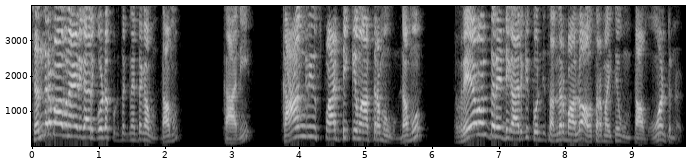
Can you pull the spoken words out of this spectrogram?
చంద్రబాబు నాయుడు గారికి కూడా కృతజ్ఞతగా ఉంటాము. కానీ కాంగ్రెస్ పార్టీకి మాత్రము ఉండము. రేవంత్ రెడ్డి గారికి కొన్ని సందర్భాల్లో అవసరమైతే ఉంటాము అంటున్నాడు.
